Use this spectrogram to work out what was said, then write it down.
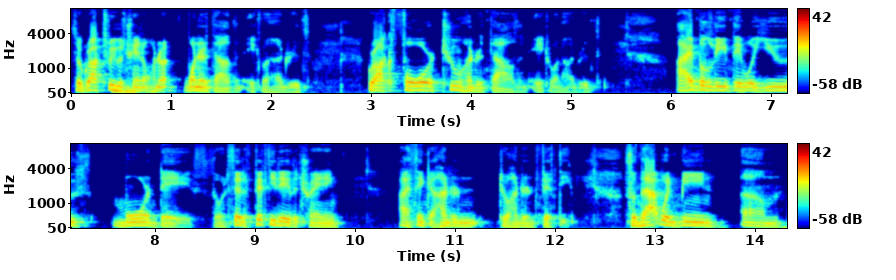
So Grok 3 was trained on 100,000 H100s. Grok 4, 200,000 H100s. I believe they will use more days. So instead of 50 days of training, I think 100 to 150. So that would mean um,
